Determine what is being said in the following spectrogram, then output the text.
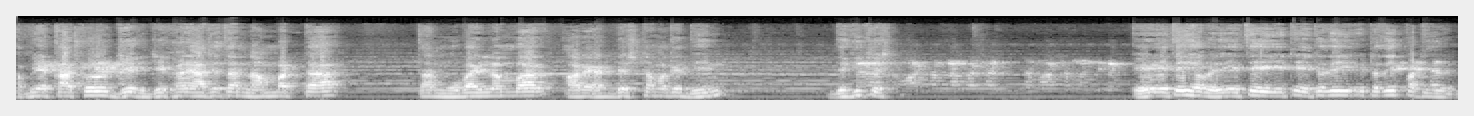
আপনি এক কাজ করুন যে যেখানে আছে তার নাম্বারটা তার মোবাইল নাম্বার আর অ্যাড্রেসটা আমাকে দিন। দেখি এতেই হবে এতে এটা এটাতেই এটাতেই পাঠিয়ে দেবেন।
